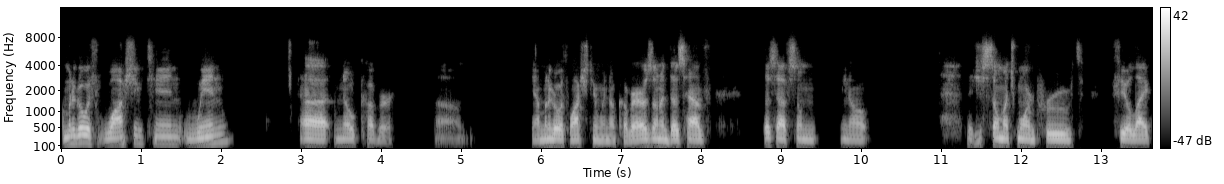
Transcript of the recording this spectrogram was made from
I'm gonna go with Washington win, uh, no cover. Um, yeah, I'm gonna go with Washington win, no cover. Arizona does have does have some, you know, they're just so much more improved. Feel like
